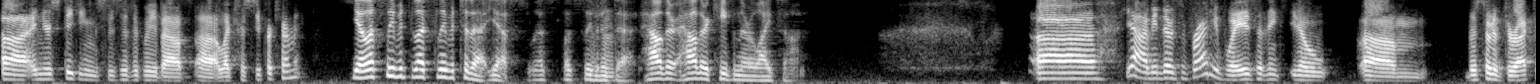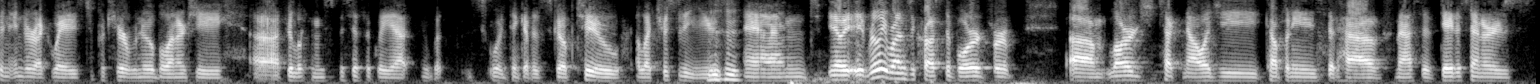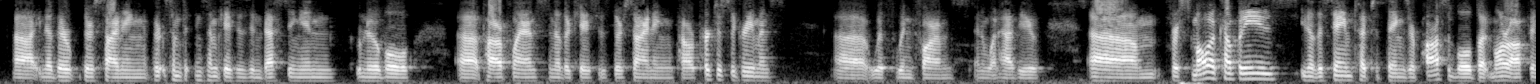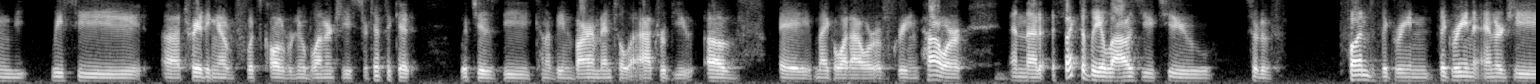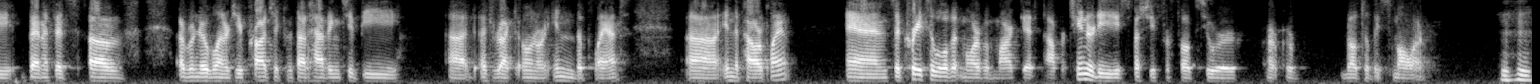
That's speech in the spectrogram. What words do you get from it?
Uh, and you're speaking specifically about uh, electricity procurement. Yeah, let's leave it. Let's leave it to that. Yes, let's let's leave mm-hmm. it at mm-hmm. that. How they're how they're keeping their lights on. Uh, yeah, I mean, there's a variety of ways. I think you know, um, there's sort of direct and indirect ways to procure renewable energy. Uh, if you're looking specifically at what we think of as scope two electricity use, mm-hmm. and you know, it really runs across the board for um, large technology companies that have massive data centers. Uh, you know, they're they're signing, they're some in some cases investing in renewable uh, power plants. In other cases, they're signing power purchase agreements uh, with wind farms and what have you. Um, for smaller companies, you know, the same types of things are possible, but more often we see uh, trading of what's called a renewable energy certificate, which is the kind of the environmental attribute of a megawatt hour of green power, and that effectively allows you to sort of fund the green the green energy benefits of a renewable energy project without having to be uh, a direct owner in the plant, uh, in the power plant, and so it creates a little bit more of a market opportunity, especially for folks who are, are, are relatively smaller. Mm-hmm.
